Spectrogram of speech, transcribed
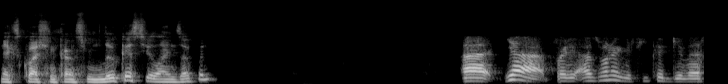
Next question comes from Lucas. Your line's open. Uh, yeah, Freddy, I was wondering if you could give us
